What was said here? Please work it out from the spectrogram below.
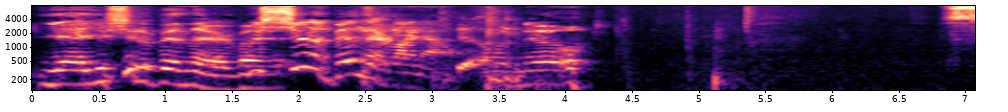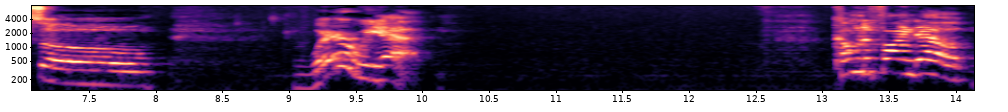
Yeah, you should have been there, but We should have been there by now. oh no. So, where are we at? Come to find out,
